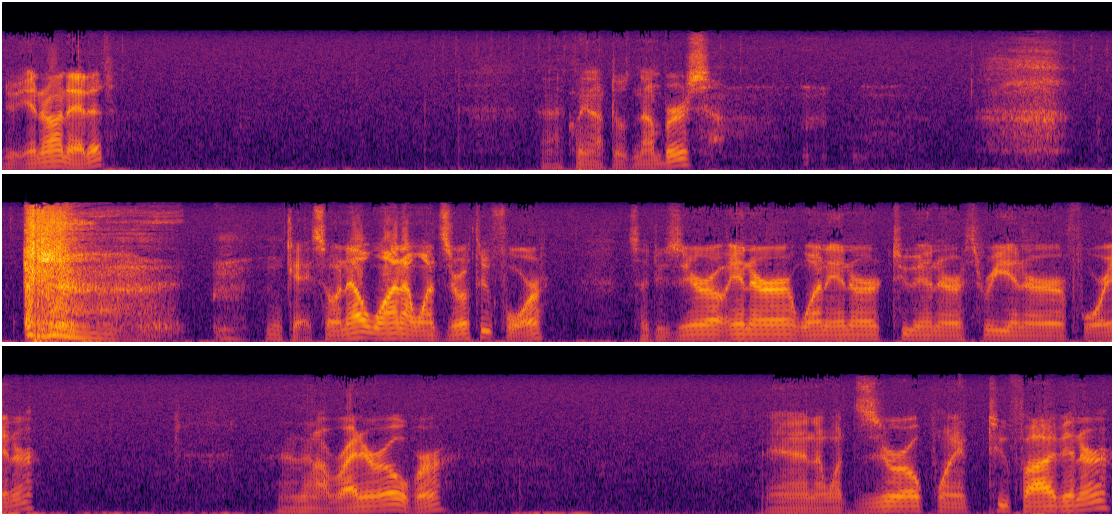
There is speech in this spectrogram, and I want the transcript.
do enter on edit. Uh, clean out those numbers. Okay, so in L1 I want 0 through 4. So I do 0 enter, 1 enter, 2 enter, 3 enter, 4 enter. And then I'll write her over. And I want 0 0.25 enter,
